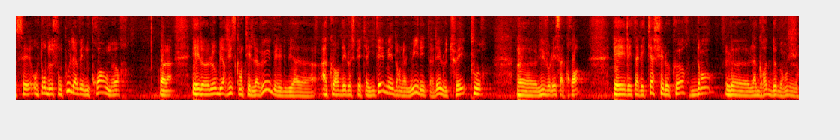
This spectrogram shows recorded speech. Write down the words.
c'est autour de son cou, il avait une croix en or. Voilà. Et l'aubergiste, quand il l'a vu, il lui a accordé l'hospitalité, mais dans la nuit, il est allé le tuer pour euh, lui voler sa croix. Et il est allé cacher le corps dans la grotte de Bange.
